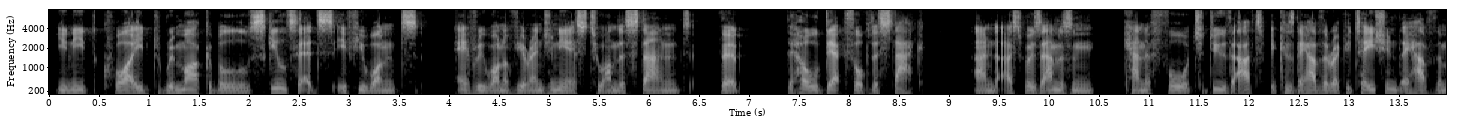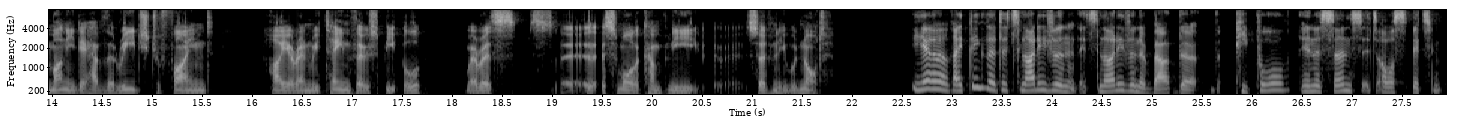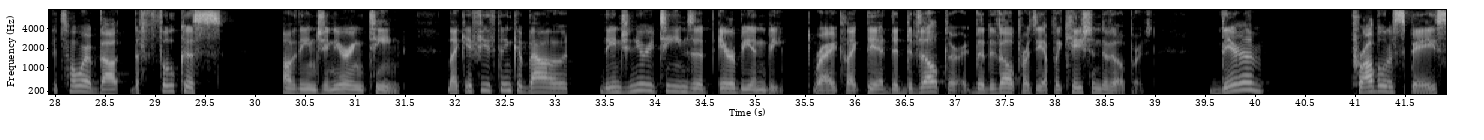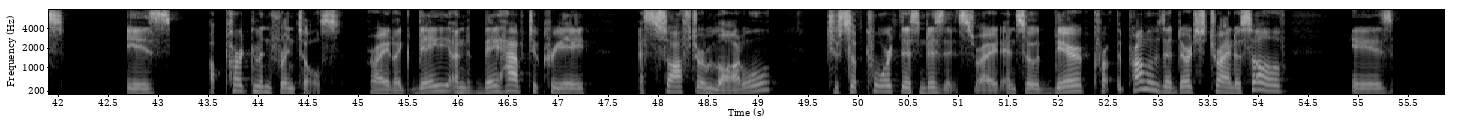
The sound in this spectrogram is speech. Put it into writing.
you need quite remarkable skill sets if you want every one of your engineers to understand the the whole depth of the stack. And I suppose Amazon can afford to do that because they have the reputation, they have the money, they have the reach to find, hire, and retain those people, whereas a smaller company uh, certainly would not. Yeah, I think that it's not even it's not even about the the people in a sense. It's also it's it's more about the focus of the engineering team. Like if you think about the engineering teams at Airbnb, right? Like the the developer, the developers, the application developers, their problem space is apartment rentals, right? Like they and they have to create a software model to support this business, right? And so their the problems that they're trying to solve is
